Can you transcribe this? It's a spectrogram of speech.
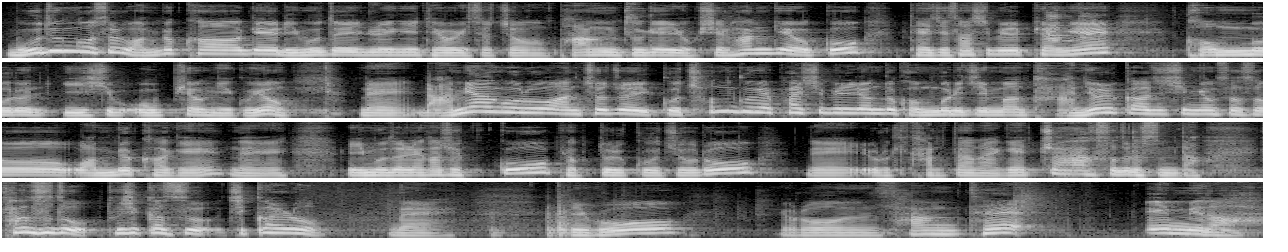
모든 것을 완벽하게 리모델링이 되어 있었죠. 방 2개, 욕실 1개였고 대지 41평에 건물은 25평이고요. 네, 남향으로 앉혀져 있고 1981년도 건물이지만 단열까지 신경 써서 완벽하게 네, 리모델링 하셨고 벽돌 구조로 네, 이렇게 간단하게 쫙 써드렸습니다. 상수도, 도시가스, 직관로 네. 그리고 이런 상태입니다.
